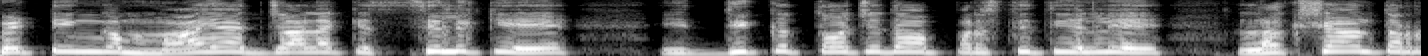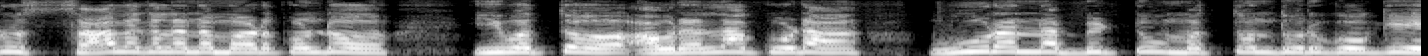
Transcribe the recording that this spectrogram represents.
ಬೆಟ್ಟಿಂಗ್ ಮಾಯಾಜಾಲಕ್ಕೆ ಸಿಲುಕಿ ಈ ದಿಕ್ಕು ತೋಚದ ಪರಿಸ್ಥಿತಿಯಲ್ಲಿ ಲಕ್ಷಾಂತರ ಸಾಲಗಳನ್ನು ಮಾಡಿಕೊಂಡು ಇವತ್ತು ಅವರೆಲ್ಲ ಕೂಡ ಊರನ್ನು ಬಿಟ್ಟು ಮತ್ತೊಂದು ಹೋಗಿ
